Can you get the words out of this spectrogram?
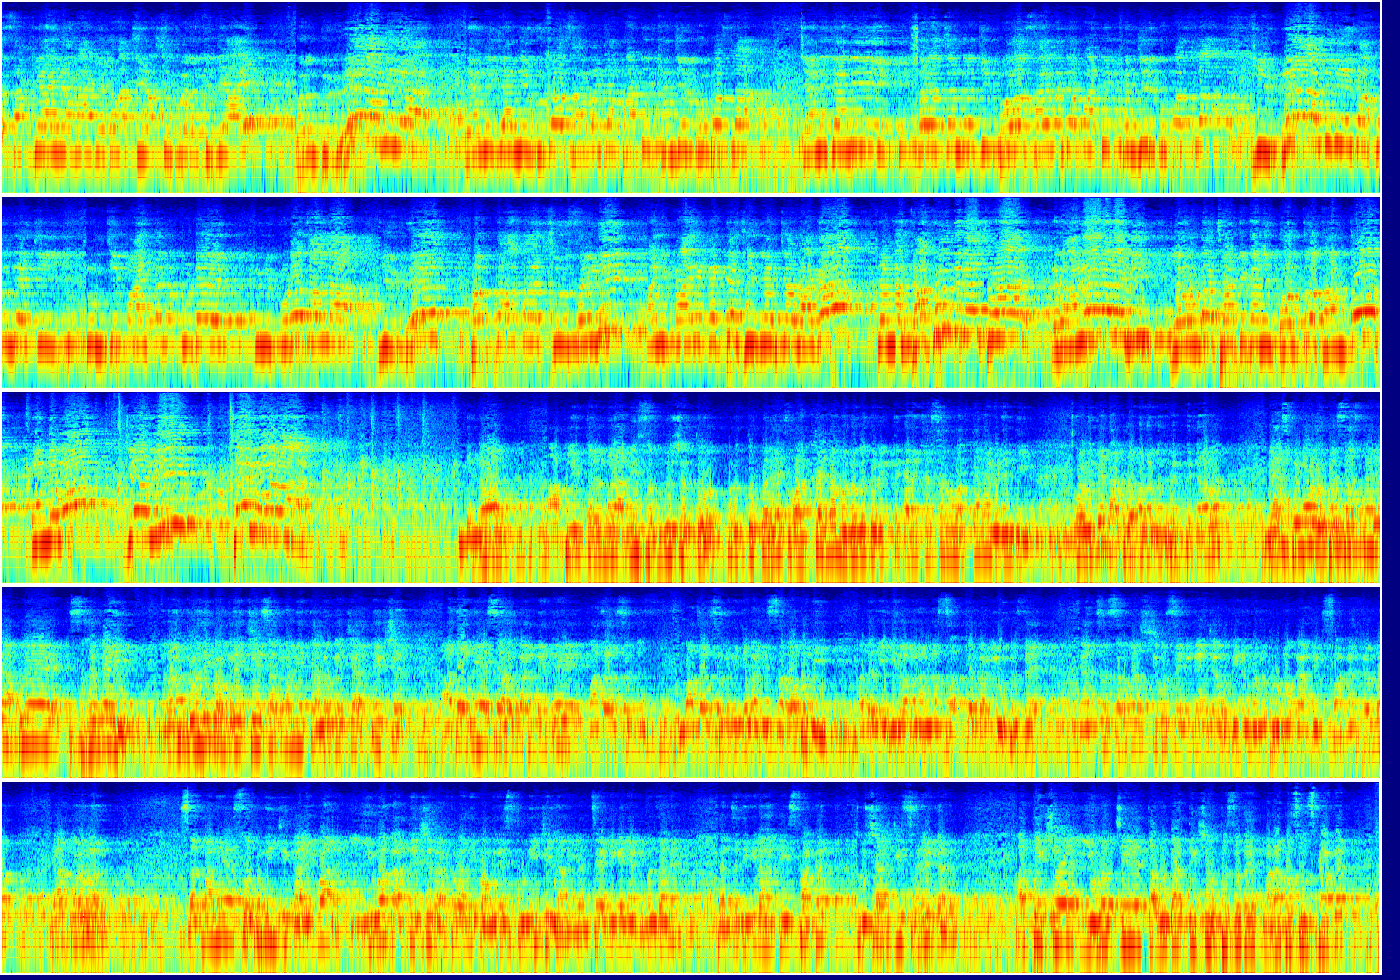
अख्ख्याला राग येतो आजची अशी परिस्थिती आहे. परंतु वेळ आलेली आहे. ज्यांनी ज्यांनी उद्धव साहेबांच्या पाठीत खंजीर खुपसला ज्यांनी ज्यांनी शरदचंद्रजी पवार साहेबांच्या पाठीत खंजीर खुपसला ही वेळ आलेली आहे दाखवून द्यायची. तुमची पुढे तुम्ही पुढे चालला. ही वेळ फक्त आता शिवसैनिक आणि कार्यकर्त्याची त्यांच्या जागा त्यांना दाखवून दिल्याशिवाय राहणार नाही. एवढंच या ठिकाणी बोलतो थांबतो. धन्यवाद. जय हिंद. धन्यवाद आपली तळमळ आम्ही समजू शकतो परंतु बऱ्याच वाक्यांना मनोगत व्यक्त करायच्या सर्व वाक्यांना विनंती. थोडक्यात आपलं मनोगत व्यक्त करावं. व्यासपीठावर उपस्थित असणारे आपले सहकारी राष्ट्रवादी काँग्रेसचे सन्मान्य तालुक्याचे अध्यक्ष आदरणीय सहकार नेते बाजार बाजार समितीचे माजी सभापती आदरणीय हिरामन अण्णा सातकर पाटील उपस्थित आहेत. त्यांचं सर्व शिवसैनिकांच्या वतीने मनपूर्वक हार्दिक स्वागत करतो. त्याचबरोबर सन्माननीय स्वप्नीजी गायकवाड युवक अध्यक्ष राष्ट्रवादी काँग्रेस पुणे जिल्हा यांचं या ठिकाणी आगमन झालंय. त्यांचं देखील हार्दिक स्वागत. तुषारजी झरेकर अध्यक्ष युवकचे तालुका अध्यक्ष उपस्थित आहेत. मनापासून स्वागत.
